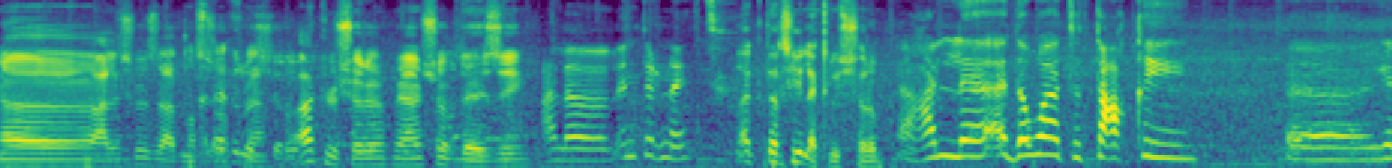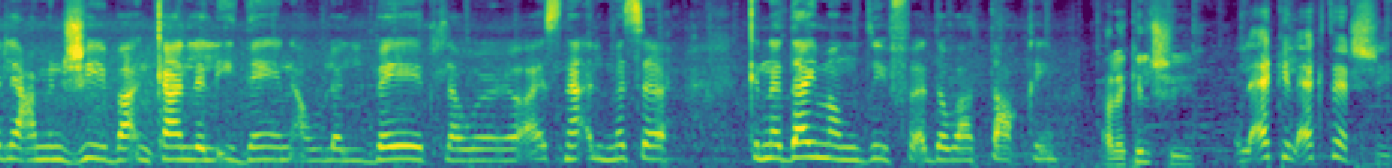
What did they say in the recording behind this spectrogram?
آه على شو زاد مصروف؟ الأكل والشرب. أكل وشرب يعني شو بده يزيد؟ على الإنترنت أكثر شيء الأكل والشرب على أدوات التعقيم آه، يلي عم نجيبها إن كان للإيدين أو للبيت لو أثناء المسح كنا دائما نضيف أدوات تعقيم على كل شيء الأكل أكثر شيء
